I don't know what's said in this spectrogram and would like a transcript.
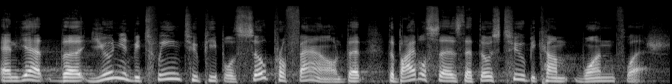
And yet, the union between two people is so profound that the Bible says that those two become one flesh.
